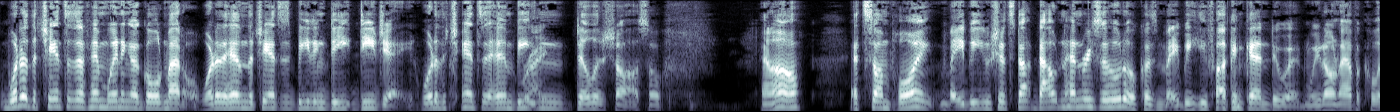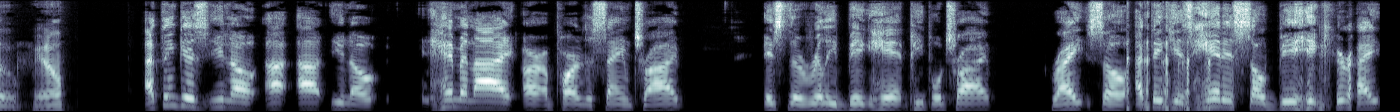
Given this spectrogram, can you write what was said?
what are the chances of him winning a gold medal? What are him the chances beating D- DJ? What are the chances of him beating right. Dillashaw? So, you know, at some point, maybe you should stop doubting Henry Cejudo because maybe he fucking can do it, and we don't have a clue. You know. I think it's you know I I you know him and I are a part of the same tribe. It's the really big head people tribe, right? So I think his head is so big, right?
